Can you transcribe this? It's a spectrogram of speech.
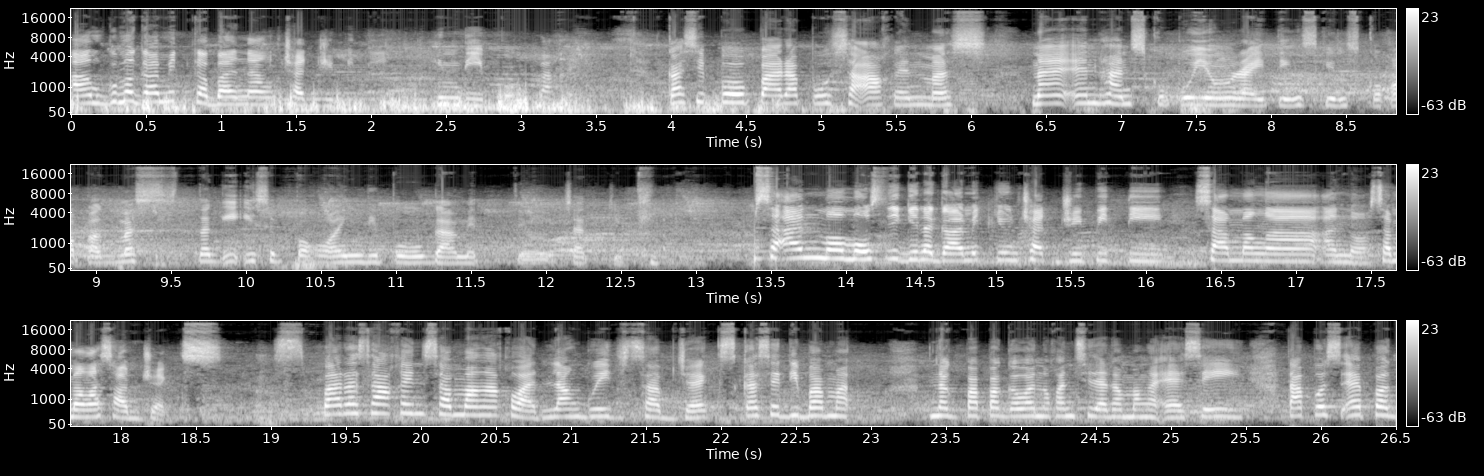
Um, gumagamit ka ba ng ChatGPT? Hindi po. Bakit? Kasi po para po sa akin mas na-enhance ko po yung writing skills ko kapag mas nag-iisip po ko hindi po gamit yung chat GPT. Saan mo mostly ginagamit yung ChatGPT sa mga ano, sa mga subjects? para sa akin sa mga kwan, language subjects, kasi di ba ma- nagpapagawa no kan sila ng mga essay. Tapos eh pag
